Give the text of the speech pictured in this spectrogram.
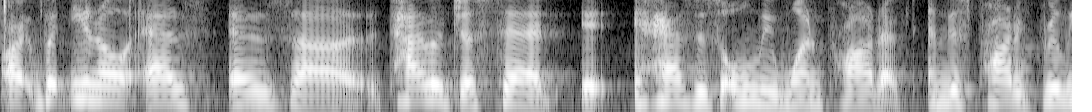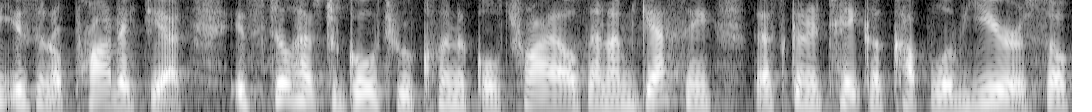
All right, but you know, as as uh, Tyler just said, it, it, has this only one product, and this product really isn't a product yet. It still has to go through clinical trials, and I'm guessing that's going to take a couple of years. So,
